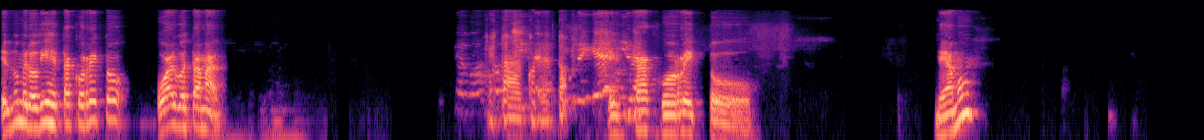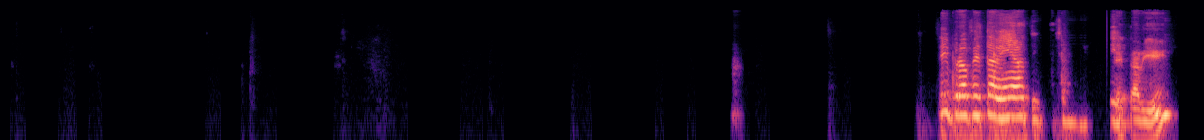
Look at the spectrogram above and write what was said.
¿el número 10 está correcto o algo está mal? Está correcto. Está correcto. Veamos. Sí, profe, está bien. Sí, ¿Está bien?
